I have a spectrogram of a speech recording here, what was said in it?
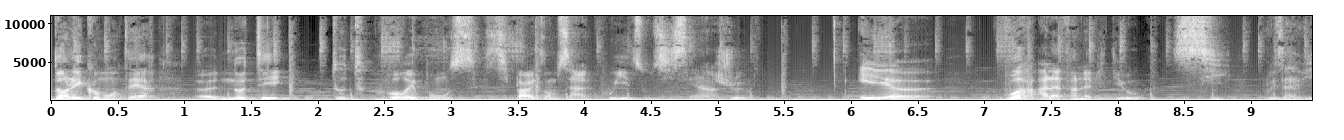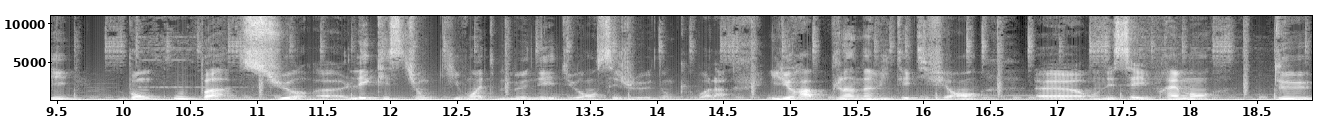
dans les commentaires noter toutes vos réponses si par exemple c'est un quiz ou si c'est un jeu. Et voir à la fin de la vidéo si vous aviez bon ou pas sur euh, les questions qui vont être menées durant ces jeux. Donc voilà, il y aura plein d'invités différents. Euh, on essaye vraiment de...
